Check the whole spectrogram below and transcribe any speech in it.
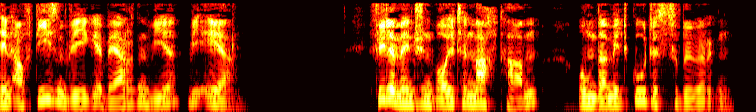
Denn auf diesem Wege werden wir wie er. Viele Menschen wollten Macht haben, um damit Gutes zu bewirken.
